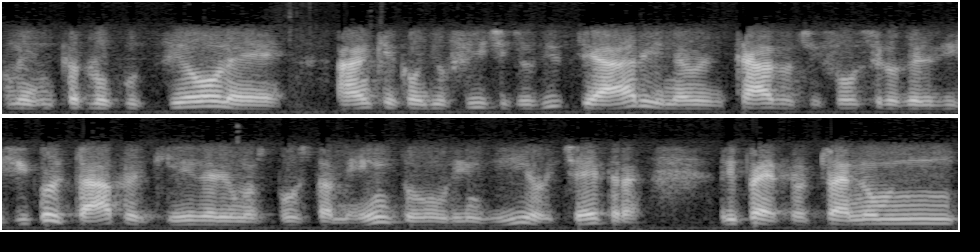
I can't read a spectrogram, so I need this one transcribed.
un'interlocuzione anche con gli uffici giudiziari nel caso ci fossero delle difficoltà per chiedere uno spostamento, un rinvio, eccetera. Ripeto, cioè non,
